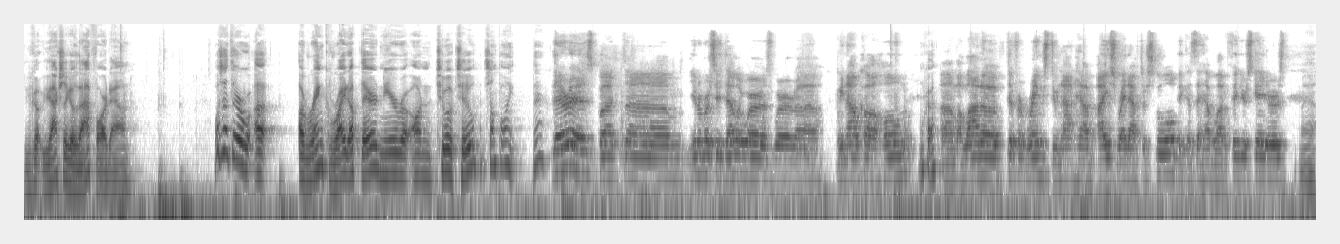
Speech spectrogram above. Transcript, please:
you go. You actually go that far down. Wasn't there a, a rink right up there near on 202 at some point? There, there is, but um, University of Delaware is where uh, we now call home. Okay. Um, a lot of different rinks do not have ice right after school because they have a lot of figure skaters. Yeah.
